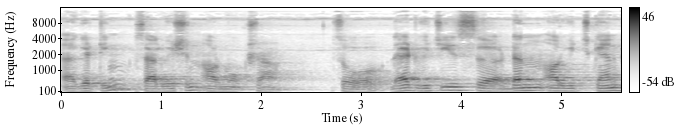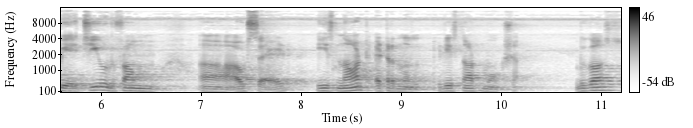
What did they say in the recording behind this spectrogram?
uh, getting salvation or moksha. So that which is uh, done or which can be achieved from uh, outside is not eternal. It is not moksha because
